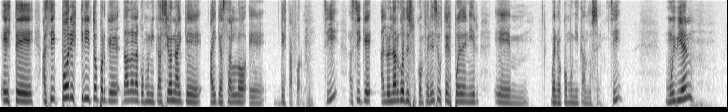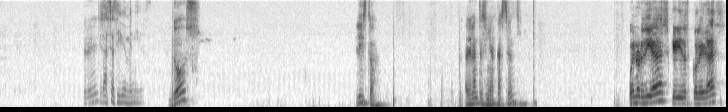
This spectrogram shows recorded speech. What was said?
este, así por escrito porque dada la comunicación hay que, hay que hacerlo eh, de esta forma. ¿sí? Así que a lo largo de su conferencia ustedes pueden ir, em, bueno, comunicándose, ¿sí? Muy bien. Gracias y bienvenidos. Dos. Listo. Adelante, señor Castel. Buenos días, queridos colegas.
